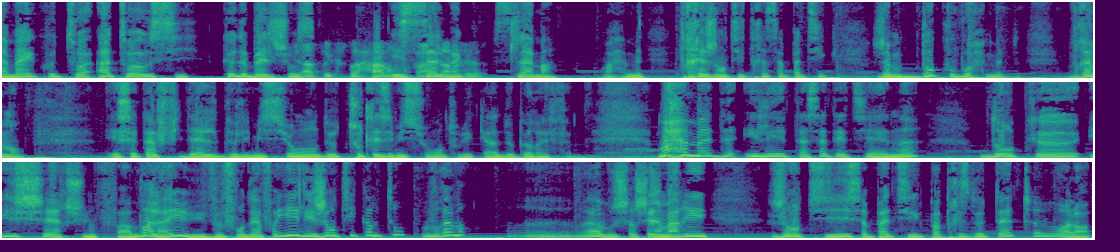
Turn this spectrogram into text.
Eh ben écoute, toi, à toi aussi. Que de belles choses. Et salama, Mohamed. Très gentil, très sympathique. J'aime beaucoup Mohamed. Vraiment. Et c'est un fidèle de l'émission, de toutes les émissions, en tous les cas, de Beurre FM. Mohamed, il est à Saint-Etienne. Donc, euh, il cherche une femme. Voilà, il veut fonder un foyer. Il est gentil comme tout, vraiment. Euh, vous cherchez un mari gentil, sympathique, pas prise de tête. euh, Voilà.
